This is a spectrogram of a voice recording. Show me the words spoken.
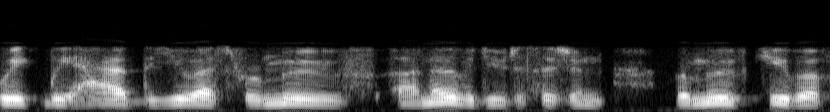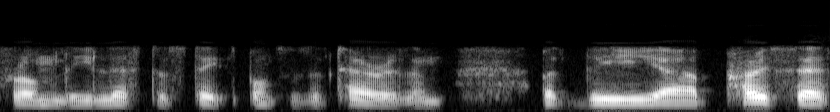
week we had the U.S. remove an overdue decision, remove Cuba from the list of state sponsors of terrorism. But the uh, process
